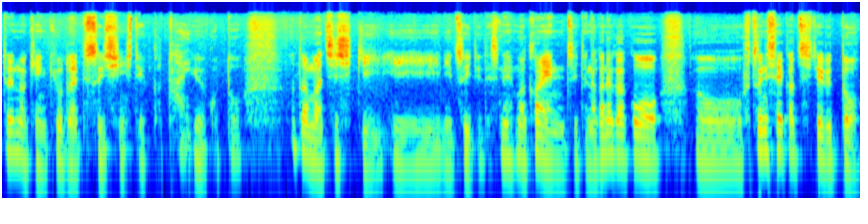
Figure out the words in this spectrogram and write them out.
というのは研究をどうやって推進していくかとい。うこと、はい、あとはまあ知識についてですね、まあ、肝炎についてなかなかこう普通に生活していると、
